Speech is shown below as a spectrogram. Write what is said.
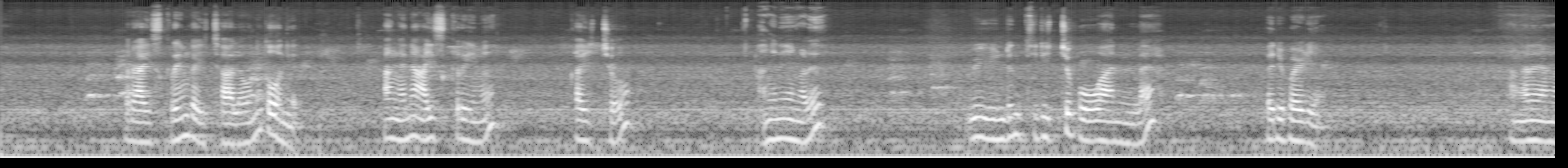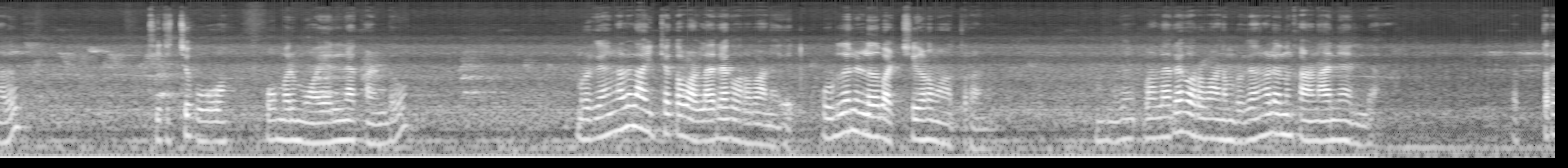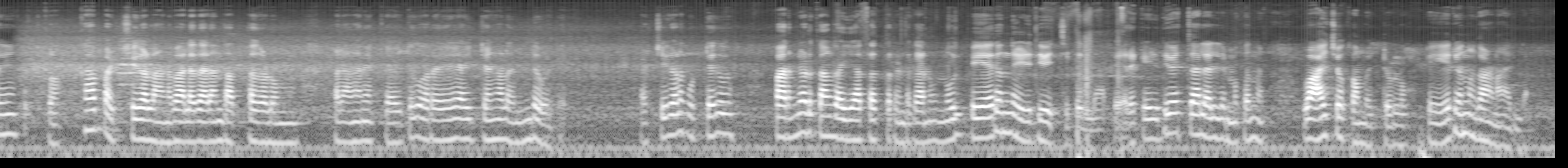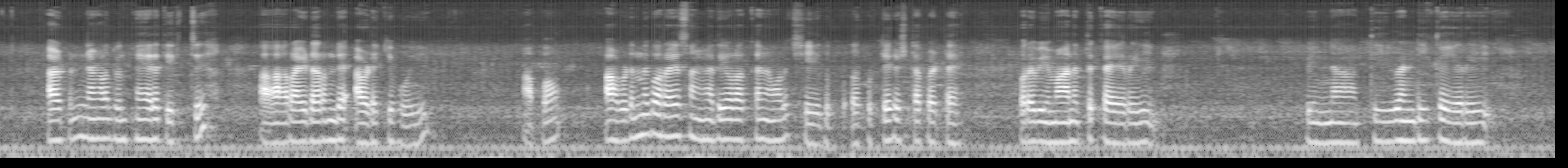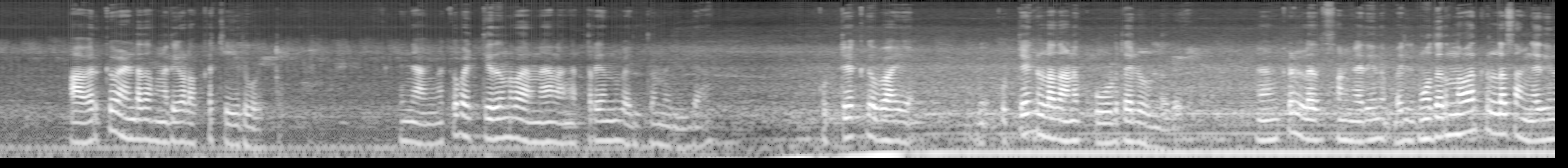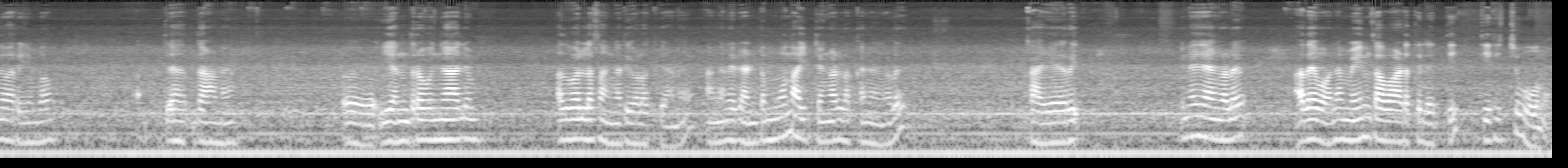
ഒരു ഐസ്ക്രീം കഴിച്ചാലോ എന്ന് തോന്നിയത്. അങ്ങനെ ഐസ്ക്രീം കഴിച്ചു. അങ്ങനെ ഞങ്ങൾ വീണ്ടും തിരിച്ചു പോകാനുള്ള പരിപാടിയാണ്. അങ്ങനെ ഞങ്ങൾ തിരിച്ചു പോവാ പോകുമ്പോൾ ഒരു മുയലിനെ കണ്ടു. മൃഗങ്ങളുടെ ലൈറ്റൊക്കെ വളരെ കുറവാണ്. കൂടുതലുള്ളത് പക്ഷികൾ മാത്രമാണ്. വളരെ കുറവാണ്. മൃഗങ്ങളെയൊന്നും കാണാനേ ഇല്ല അത്രയും ഒക്കെ പക്ഷികളാണ്. പലതരം തത്തകളും പല അങ്ങനെയൊക്കെ ആയിട്ട് കുറേ ഐറ്റങ്ങളുണ്ട് ഇവിടെ. പക്ഷികളെ കുട്ടികൾ പറഞ്ഞു കൊടുക്കാൻ കഴിയാത്തത്ര ഉണ്ട് കാരണം ഒന്നുകിൽ പേരൊന്നും എഴുതി വെച്ചിട്ടില്ല. പേരൊക്കെ എഴുതി വെച്ചാലല്ലേ നമുക്കൊന്ന് വായിച്ചു നോക്കാൻ പറ്റുള്ളൂ. പേരൊന്നും കാണാനില്ല. അപ്പം ഞങ്ങൾ നേരെ തിരിച്ച് റൈഡറിന്റെ അവിടേക്ക് പോയി. അപ്പോൾ അവിടുന്ന് കുറേ സംഗതികളൊക്കെ നമ്മൾ ചെയ്തു. കുട്ടികൾക്ക് ഇഷ്ടപ്പെട്ട കുറേ വിമാനത്തിൽ കയറി തീവണ്ടി കയറി അവർക്ക് വേണ്ട സംഗതികളൊക്കെ ചെയ്തു കൊടുത്തു. ഞങ്ങൾക്ക് പറ്റിയതെന്ന് പറഞ്ഞാൽ അങ്ങത്രയൊന്നും വലുതൊന്നുമില്ല. കുട്ടികൾക്ക് ഭയം കുട്ടികൾക്കുള്ളതാണ് കൂടുതലുള്ളത്. ഞങ്ങൾക്കുള്ള സംഗതി മുതിർന്നവർക്കുള്ള സംഗതി എന്ന് പറയുമ്പോൾ അത് ഇതാണ് ഏഹ് യന്ത്ര ഊഞ്ഞാലും അതുപോലുള്ള സംഗതികളൊക്കെയാണ്. അങ്ങനെ രണ്ട് മൂന്ന് ഐറ്റങ്ങളിലൊക്കെ ഞങ്ങൾ കയറി പിന്നെ ഞങ്ങൾ അതേപോലെ മെയിൻ കവാടത്തിലെത്തി തിരിച്ചു പോന്നു.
